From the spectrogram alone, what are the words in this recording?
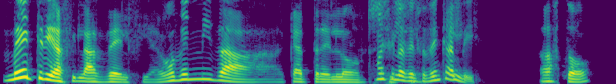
μέτρια Φιλαδέλφια. Εγώ δεν είδα κάτι τρελό. από τους Μα η Sixers. Φιλαδέλφια δεν είναι καλή. Αυτό.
